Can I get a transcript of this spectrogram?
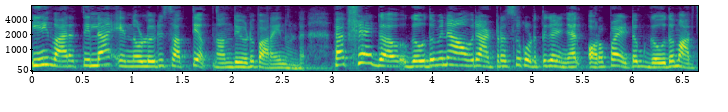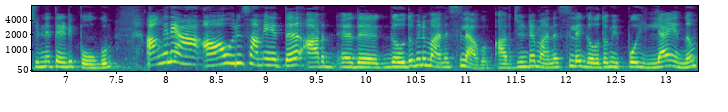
ഇനി വരത്തില്ല എന്നുള്ളൊരു സത്യം നന്ദിയോട് പറയുന്നുണ്ട്. പക്ഷേ ഗൗതമിന് ആ ഒരു അഡ്രസ്സ് കൊടുത്തു കഴിഞ്ഞാൽ ഉറപ്പായിട്ടും ഗൗതം അർജുനെ തേടി പോകും. അങ്ങനെ ആ- ഒരു സമയത്ത് ഗൗതമിന് മനസ്സിലാകും. അർജുന്റെ മനസ്സിൽ ഗൗതം ഇപ്പോൾ ഇല്ല എന്നും.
